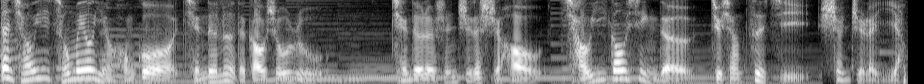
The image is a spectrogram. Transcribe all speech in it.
但乔伊从没有眼红过钱德勒的高收入。钱德勒升职的时候，乔伊高兴的就像自己升职了一样。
